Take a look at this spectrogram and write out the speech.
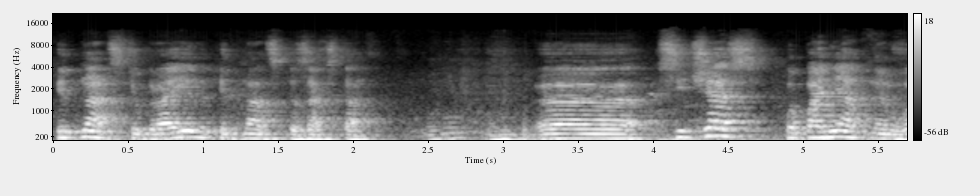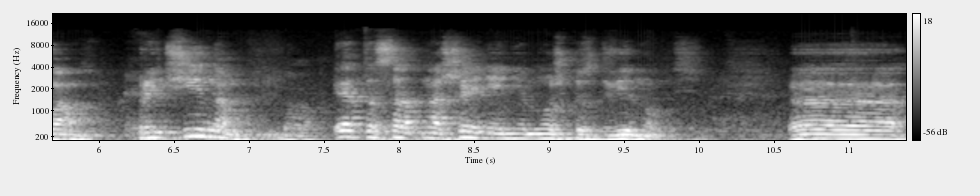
15 Украина, 15 Казахстан. Э, Сейчас по понятным вам причинам Да. это соотношение немножко сдвинулось. Э,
